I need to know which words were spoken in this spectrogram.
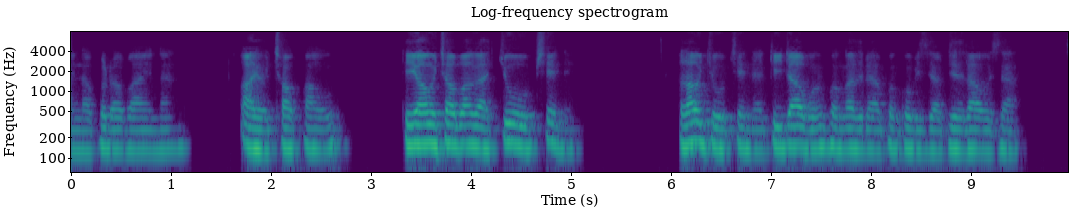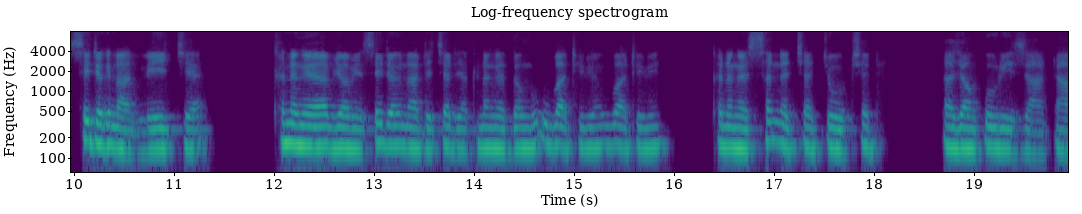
ယနာဘုရားပိုင်းနာ အာယု6ပါးကိုဒီအောင်6ပါးကကြိုးဖြစ်နေဘလောက်ကြိုးဖြစ်နေတိတဝံဘုံကသရဘုံကိုပိစပြစ္ဆရာဥစ္စာစိတ်တက္ကနာ၄ချက်ခဏငယ်ပြောပြီးစိတ်တက္ကနာတစ်ချက်တည်းခဏငယ်၃ခုဥပတိပြဥပတိပြခဏငယ်၁၂ချက်ကြိုးဖြစ်တယ်ဒါကြောင့်ပုရိဇာတာ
